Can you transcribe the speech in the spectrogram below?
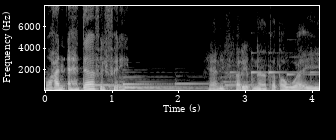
وعن أهداف الفريق. يعني فريقنا تطوعي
